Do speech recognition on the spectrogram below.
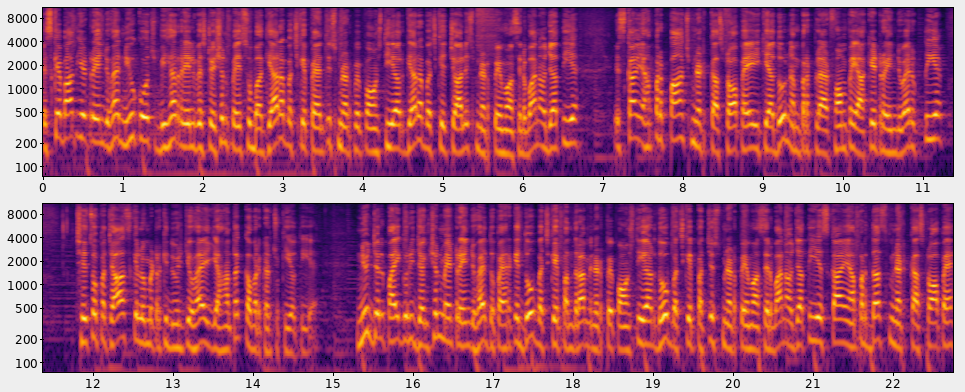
इसके बाद ये ट्रेन जो है new Cooch Behar railway station पे सुबह ग्यारह बज के पैंतीस मिनट पर पहुँचती है और ग्यारह बज के चालीस मिनट पर वहाँ से रवाना हो जाती है। इसका यहाँ पर पाँच मिनट का स्टॉप है। एक या दो नंबर प्लेटफॉर्म पर आके ट्रेन जो है रुकती है। 650 किलोमीटर की दूरी जो है यहाँ तक कवर कर चुकी होती है। न्यू जलपाईगुड़ी जंक्शन में ट्रेन जो है दोपहर के दो बज के पंद्रह मिनट पर पहुँचती है और दो बज के पच्चीस मिनट पर वहाँ से रवाना हो जाती है। इसका यहाँ पर दस मिनट का स्टॉप है।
